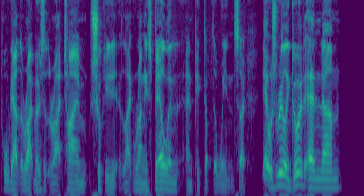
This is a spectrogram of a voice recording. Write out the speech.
pulled out the right moves at the right time, shook his, like rung his bell, and and picked up the win. So yeah, it was really good, and um,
